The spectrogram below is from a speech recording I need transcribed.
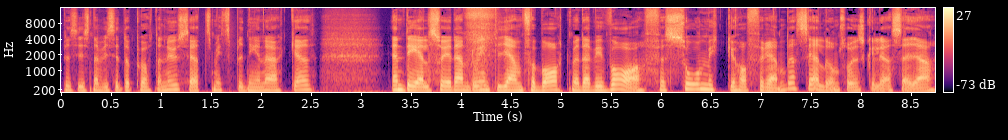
precis när vi sitter och pratar nu ser att smittspridningen ökar en del så är det ändå inte jämförbart med där vi var. För så mycket har förändrats i äldreomsorgen skulle jag säga,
